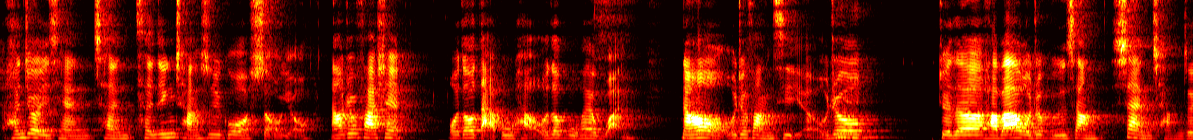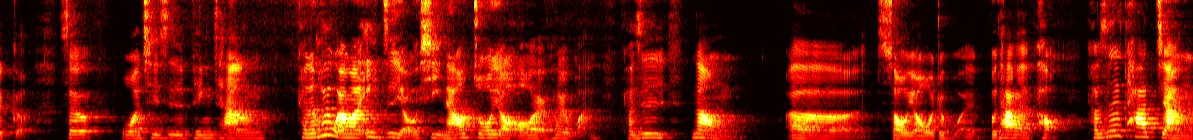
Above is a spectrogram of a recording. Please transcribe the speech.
很久以前曾曾经尝试过手游，然后就发现我都打不好，我都不会玩，然后我就放弃了。我就觉得、嗯、好吧，我就不是擅擅长这个，所以我其实平常可能会玩玩益智游戏，然后桌游偶尔会玩，可是那种。呃，手游我就不会，不太会碰。可是他讲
